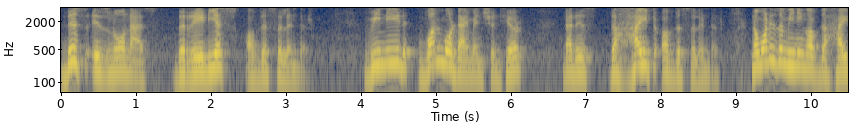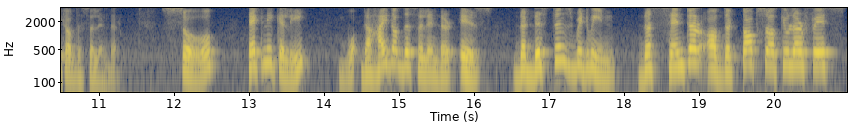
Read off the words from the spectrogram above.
this is known as the radius of the cylinder. We need one more dimension here that is the height of the cylinder. Now what is the meaning of the height of the cylinder? So technically the height of the cylinder is the distance between the center of the top circular face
